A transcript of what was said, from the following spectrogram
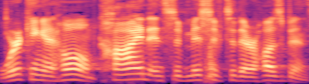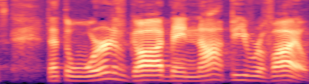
working at home, kind and submissive to their husbands, that the word of God may not be reviled.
